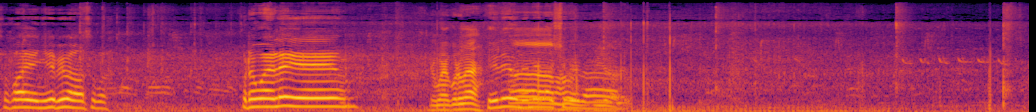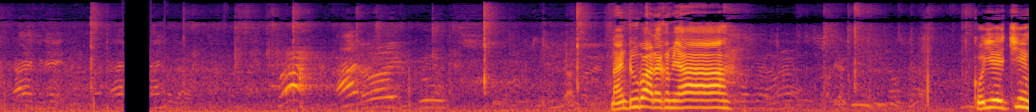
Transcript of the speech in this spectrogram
说话呀，你就别把他说吧。ಕೊಡವಳೆ ಕೊಡವ ಕೊಡವ ಹೇಳಿ ಒಂದನೇ ಆಶೀರ್ವಾದ nãy đu bà đây không nhá? Có gì chứ?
